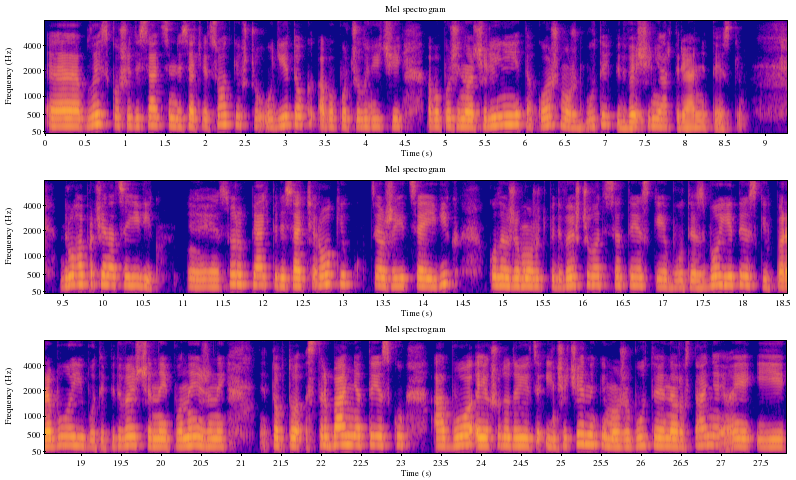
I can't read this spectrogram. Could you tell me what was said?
е, близько 60-70%, що у діток або по чоловічій, або по жіночій лінії також можуть бути підвищені артеріальні тиски. Друга причина це є вік. Е, 45-50 років це вже і цей вік, коли вже можуть підвищуватися тиски, бути збої тисків, перебої, бути підвищений, понижений, тобто стрибання тиску, або якщо додаються інші чинники, може бути наростання е, і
